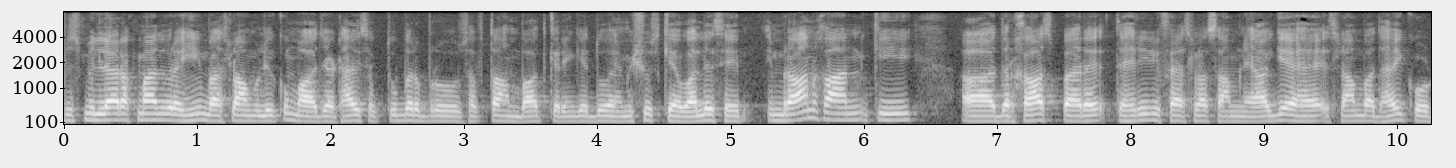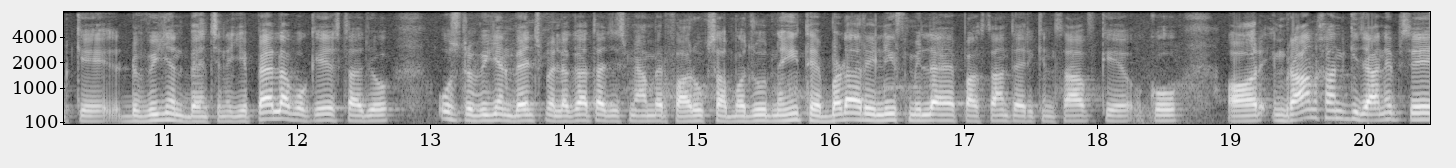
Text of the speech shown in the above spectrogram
बसमीम अल्लाम आज अट्ठाईस अक्टूबर बरोज़ हफ़्ता हम बात करेंगे दो अहम इशूज़ के हवाले से। इमरान ख़ान की दरख्वास्त पर तहरीरी फ़ैसला सामने आ गया है। इस्लामाबाद हाई कोर्ट के डिवीज़न बेंच ने, ये पहला वो केस था जो उस डिवीज़न बेंच में लगा था, जिसमें आमिर फ़ारूक साहब मौजूद नहीं थे। बड़ा रिलीफ मिला है पाकिस्तान तहरीक इंसाफ के को। और इमरान ख़ान की जानब से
